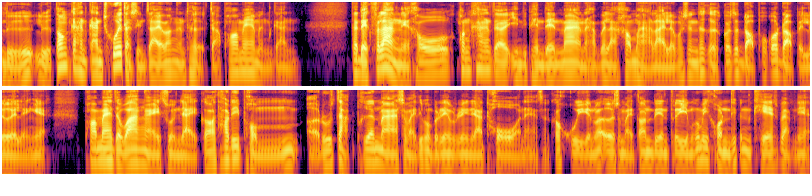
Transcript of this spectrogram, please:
หรือหรือต้องการการช่วยตัดสินใจว่างั้นเถอะจากพ่อแม่เหมือนกัน แต่เด็กฝรั่งเนี่ยเขาค่อนข้างจะ independent มากนะครับเวลาเข้ามหาลัยแล้วเพราะฉะนั้นถ้าเกิดก็จะ drop เขาก็ drop ไปเลยอะไรเงี้ยพ่อแม่จะว่าไงส่วนใหญ่ก็เท่าที่ผมรู้จักเพื่อนมาสมัยที่ผมไปเรียนปริญญาโทนะก็คุยกันว่าเออสมัยตอนเรียนตรีมันก็มีคนที่เป็นเคสแบบเนี้ย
